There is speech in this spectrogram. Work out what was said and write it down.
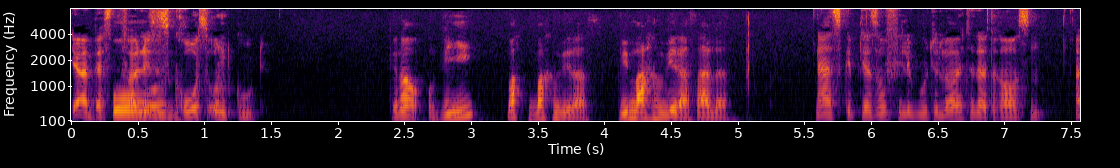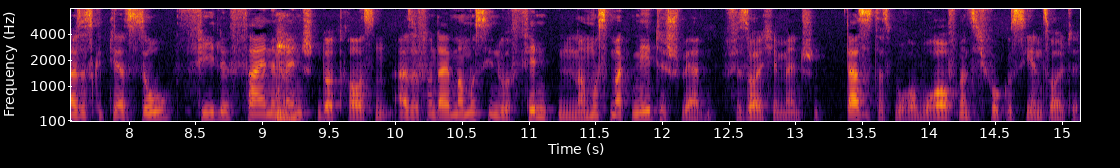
Ja, im besten und, Fall ist es groß und gut. Genau. Und wie machen, machen wir das? Wie machen wir das alle? Na, es gibt ja so viele gute Leute da draußen. Also es gibt ja so viele feine Menschen dort draußen. Also von daher, man muss sie nur finden. Man muss magnetisch werden für solche Menschen. Das ist das, worauf man sich fokussieren sollte.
